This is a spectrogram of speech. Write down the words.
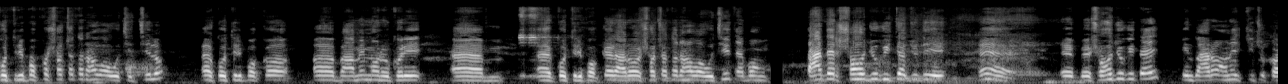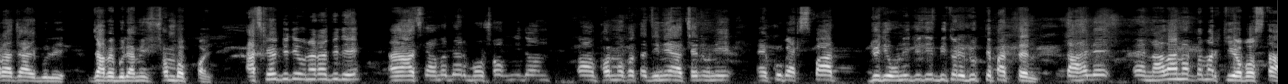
কর্তৃপক্ষ সচেতন হওয়া উচিত ছিল। কর্তৃপক্ষ বা আমি মনে করি কর্তৃপক্ষের আরও সচেতন হওয়া উচিত এবং তাদের সহযোগিতা যদি হ্যাঁ সহযোগিতায় কিন্তু আরও অনেক কিছু করা যায় বলে, যাবে বলে আমি সম্ভব হয়। আজকেও যদি ওনারা যদি আজকে আমাদের মশক নিধন কর্মকর্তা যিনি আছেন, উনি খুব এক্সপার্ট যদি উনি যদি ভিতরে ঢুকতে পারতেন, তাহলে নালা নর্দমার কি অবস্থা?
